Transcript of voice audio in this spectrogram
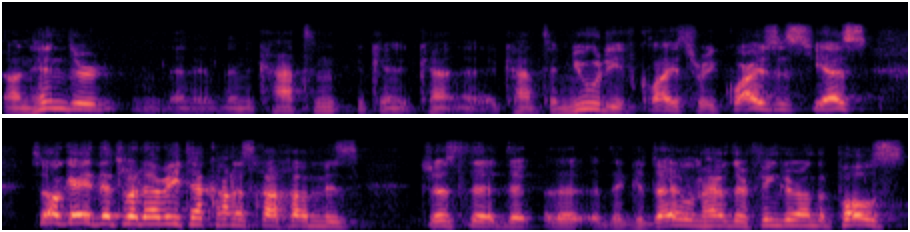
unhindered, and, and the continu, continuity of Kleist requires this. Yes, so okay, that's what every takanas chacham is. Just the the the, the gedolim have their finger on the pulse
